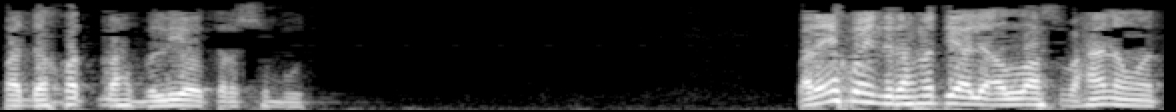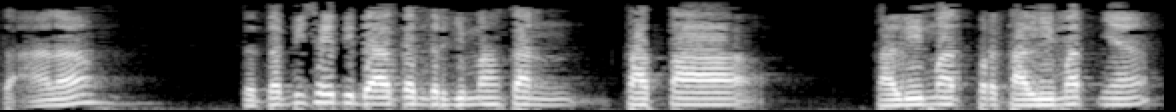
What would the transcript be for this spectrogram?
pada khutbah beliau tersebut. Para ikhwan yang dirahmati oleh Allah Subhanahu wa taala, tetapi saya tidak akan terjemahkan kata kalimat per kalimatnya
